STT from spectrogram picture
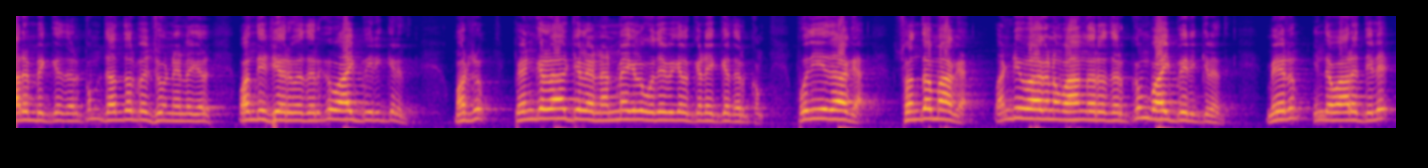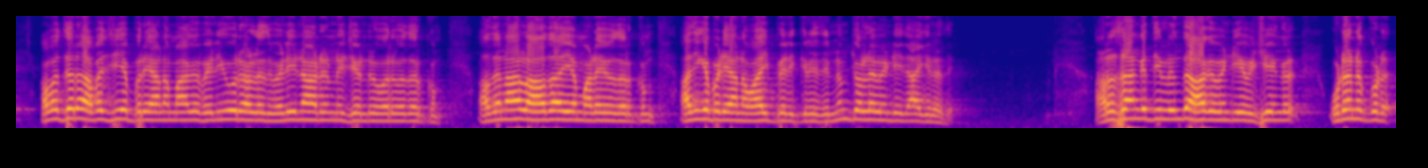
ஆரம்பிக்கதற்கும் சந்தர்ப்ப சூழ்நிலைகள் வந்து சேருவதற்கு வாய்ப்பு இருக்கிறது. மற்றும் பெண்களால் சில நன்மைகள் உதவிகள் கிடைப்பதற்கும் புதியதாக சொந்தமாக வண்டி வாகனம் வாங்குறதற்கும் வாய்ப்பு இருக்கிறது. மேலும் இந்த வாரத்திலே அவசர அவசிய பிரயாணமாக வெளியூர் அல்லது வெளிநாடுன்னு சென்று வருவதற்கும் அதனால் ஆதாயம் அடைவதற்கும் அதிகப்படியான வாய்ப்பு இருக்கிறது இன்னும் சொல்ல வேண்டியதாகிறது. அரசாங்கத்திலிருந்து ஆக வேண்டிய விஷயங்கள் உடனுக்குடன்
